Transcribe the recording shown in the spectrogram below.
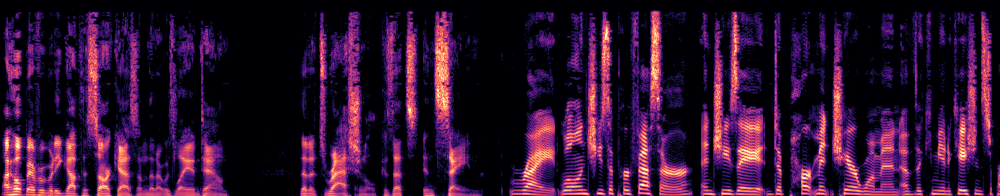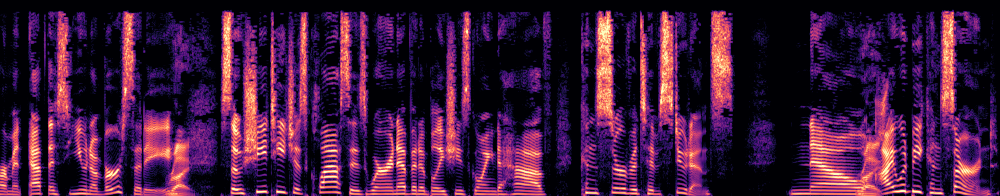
I hope everybody got the sarcasm that I was laying down. That it's rational because that's insane. Right. Well, and she's a professor and she's a department chairwoman of the communications department at this university. Right. So she teaches classes where inevitably she's going to have conservative students. Now, Right. I would be concerned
